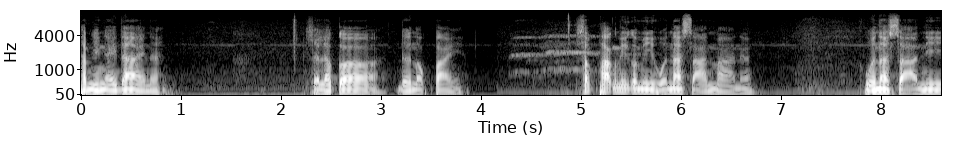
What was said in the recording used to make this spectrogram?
ทำยังไงได้นะ เสร็จแล้วก็เดินออกไป สักพักนี้ก็มีหัวหน้าศาลมานะ หัวหน้าศาลนี่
